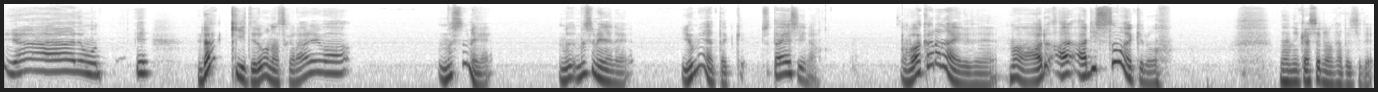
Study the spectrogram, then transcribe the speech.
ン。いやーでもえラッキーってどうなんすかね？あれは娘？む娘じゃない。嫁やったっけ？ちょっと怪しいな。わからないですね。まああるあありそうやけど。何かしらの形で。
